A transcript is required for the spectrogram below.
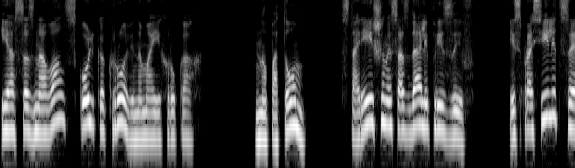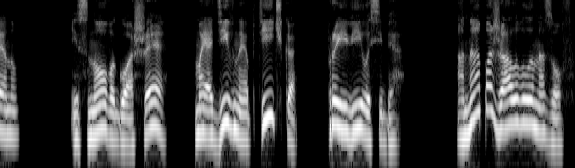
и осознавал, сколько крови на моих руках. Но потом старейшины создали призыв и спросили цену. И снова Гуаше, моя дивная птичка, проявила себя. Она пожаловала на зов.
